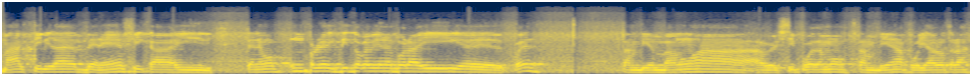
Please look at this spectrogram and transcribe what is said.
más actividades benéficas y tenemos un proyectito que viene por ahí, eh, pues también vamos a, ver si podemos también apoyar otras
